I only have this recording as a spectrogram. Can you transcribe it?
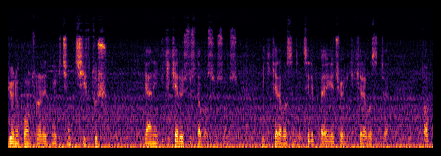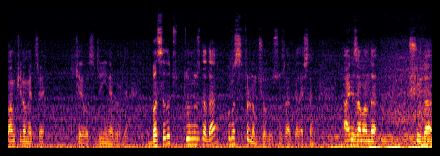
yönü kontrol etmek için çift tuş. Yani iki kere üst üste basıyorsunuz. İki kere basınca trip B'ye geçiyor. iki kere basınca toplam kilometre. iki kere basınca yine böyle. Basılı tuttuğunuzda da bunu sıfırlamış oluyorsunuz arkadaşlar. Aynı zamanda şurada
